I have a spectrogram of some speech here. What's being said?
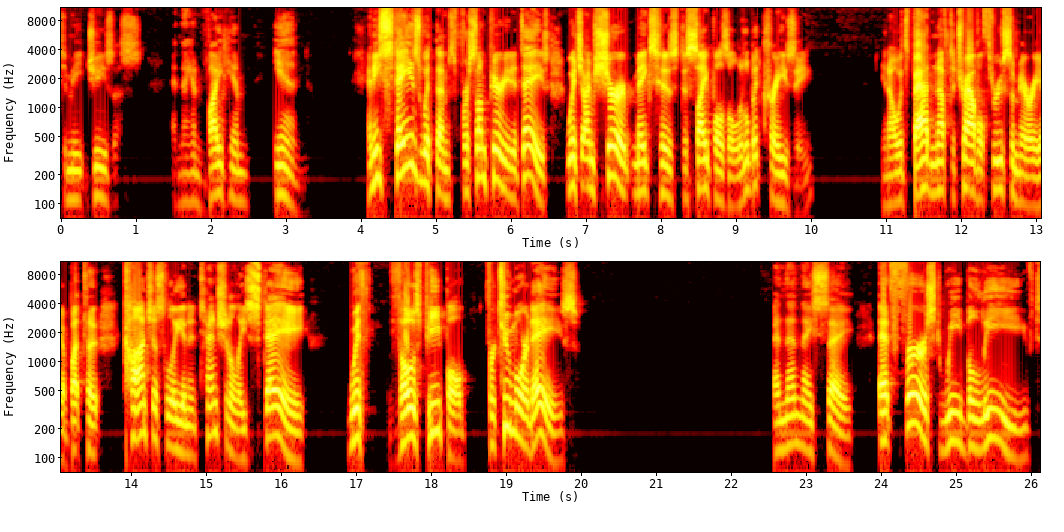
to meet Jesus. And they invite him in. And he stays with them for some period of days, which I'm sure makes his disciples a little bit crazy. You know, it's bad enough to travel through Samaria, but to consciously and intentionally stay with those people for two more days. And then they say, At first we believed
